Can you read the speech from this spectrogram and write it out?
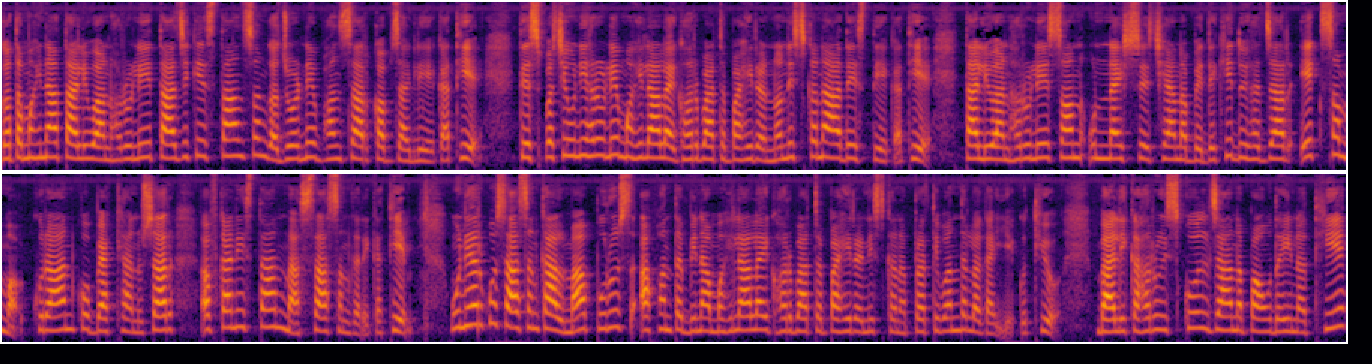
गत महिना तालिबानहरूले ताजिकिस्तानसँग जोड्ने भन्सार कब्जा लिएका थिए। त्यसपछि उनीहरूले महिलालाई घरबाट बाहिर ननिस्कन आदेश दिएका थिए। तालिबानहरूले सन् उन्नाइस सय छ्यानब्बेदेखि दुई हजार एकसम्म कुरानको व्याख्या अनुसार अफगानिस्तानमा शासन गरेका थिए। उनीहरूको शासनकालमा पुरुष आफन्त बिना महिलालाई घरबाट बाहिर निस्कन प्रतिबन्ध लगाइएको थियो। बालिकाहरू स्कुल जान पाउँदैन थिए।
